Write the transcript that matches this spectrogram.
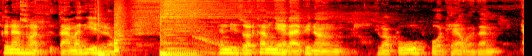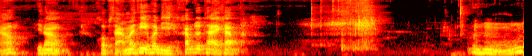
คือนั่นหอดสามนาทีเดียวท่านที่สดคำใหญ่หลายพี่น้องที่ว่าปูโปรดแถวว่าสั่นเอาพี่น้องครบสามนาทีพอดีคำสุดท้ายครับ อือหือ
